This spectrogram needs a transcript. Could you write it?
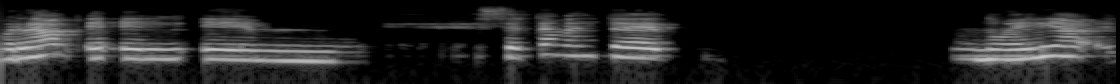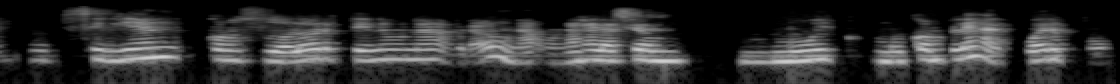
¿verdad? E, el, em, ciertamente Noelia, si bien con su dolor tiene una, una, una relación muy, muy compleja, el cuerpo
